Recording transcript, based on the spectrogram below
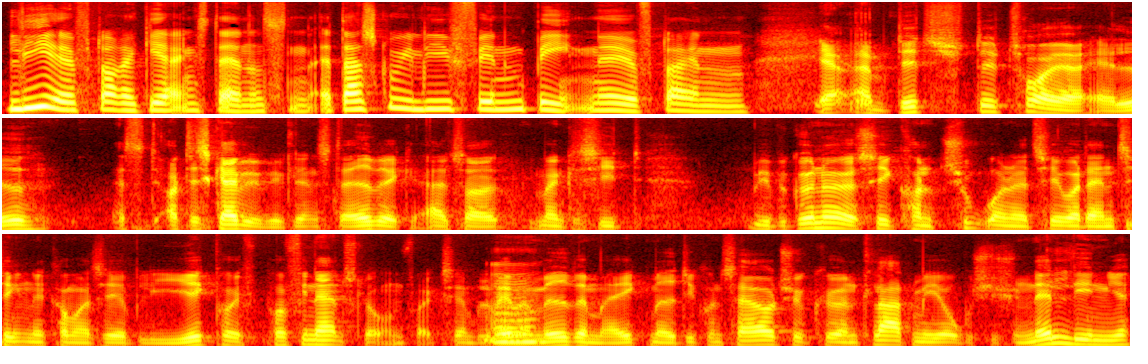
lige efter regeringsdannelsen, at der skulle I lige finde benene efter en... Ja, det, det tror jeg alle, altså, og det skal vi virkelig stadigvæk. Altså man kan sige, vi begynder at se konturerne til, hvordan tingene kommer til at blive. Ikke på, på finansloven for eksempel. Hvem er mm. med, hvem er ikke med. De konservative kører en klart mere oppositionel linje,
